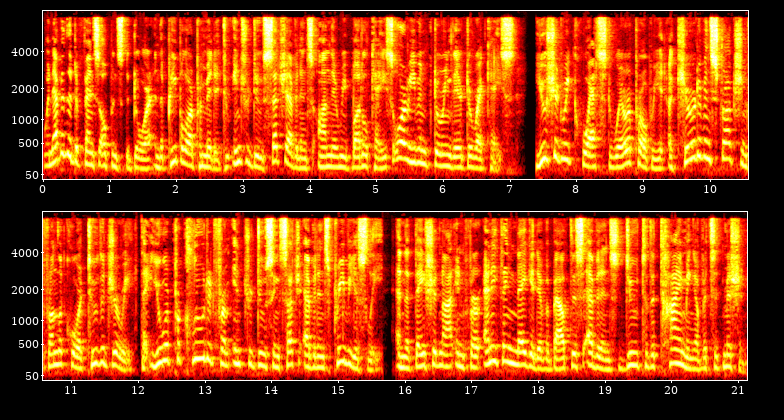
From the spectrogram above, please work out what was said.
Whenever the defense opens the door and the people are permitted to introduce such evidence on their rebuttal case or even during their direct case, you should request, where appropriate, a curative instruction from the court to the jury that you were precluded from introducing such evidence previously and that they should not infer anything negative about this evidence due to the timing of its admission.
